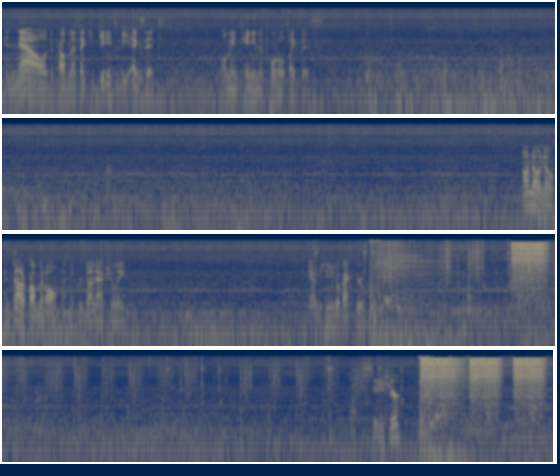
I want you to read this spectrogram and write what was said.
And now, the problem is actually getting to the exit... while maintaining the portals like this. Oh no, no, it's not a problem at all. I think we're done, actually. Yeah, we just need to go back through. Let's see here.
